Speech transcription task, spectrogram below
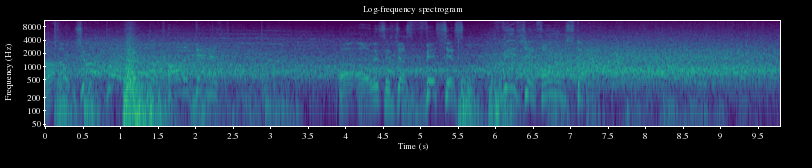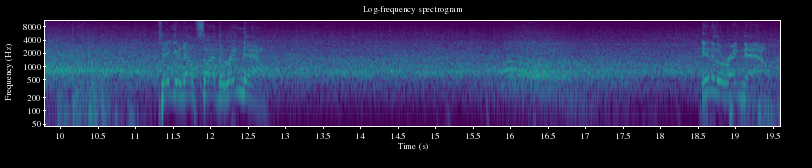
Uh-oh. Jawbreaker. Call the dentist. Uh-oh, this is just vicious, vicious arm stop. Taking it outside the ring now. Into the ring now.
